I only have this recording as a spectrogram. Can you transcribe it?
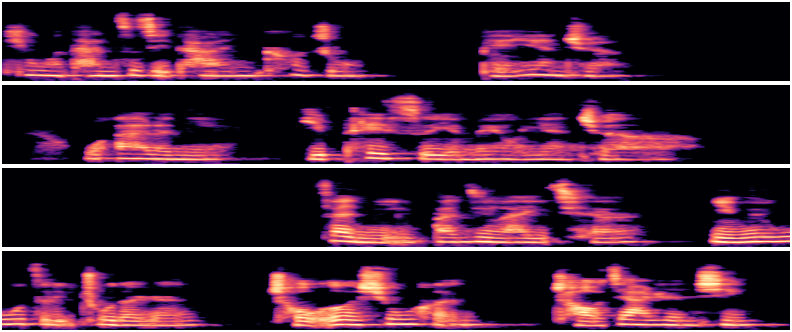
听我弹自己弹一刻钟，别厌倦。我爱了你一辈子也没有厌倦啊。在你搬进来以前，你那屋子里住的人丑恶凶狠。吵架任性，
